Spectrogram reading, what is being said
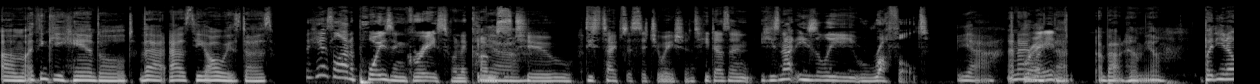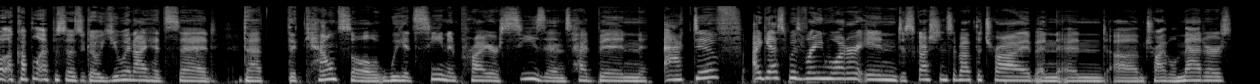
um, I think he handled that as he always does. He has a lot of poise and grace when it comes Yeah. to these types of situations. He doesn't. He's not easily ruffled. Yeah, and I Right? like that about him. Yeah. But you know, a couple episodes ago, you and I had said that the council we had seen in prior seasons had been active, I guess, with Rainwater in discussions about the tribe and and um, tribal matters.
